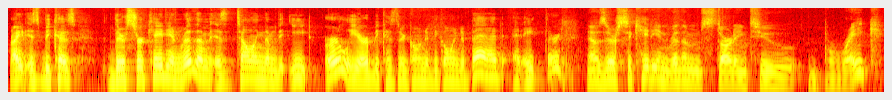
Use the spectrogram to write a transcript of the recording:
right, is because their circadian rhythm is telling them to eat earlier because they're going to be going to bed at 8.30 Now, is their circadian rhythm starting to break?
